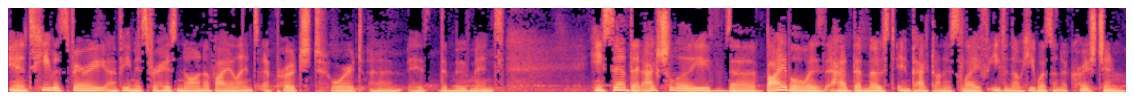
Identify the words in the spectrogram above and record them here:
And he was very uh, famous for his non-violent approach toward um, his, the movement. He said that actually the Bible was, had the most impact on his life, even though he wasn't a Christian.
